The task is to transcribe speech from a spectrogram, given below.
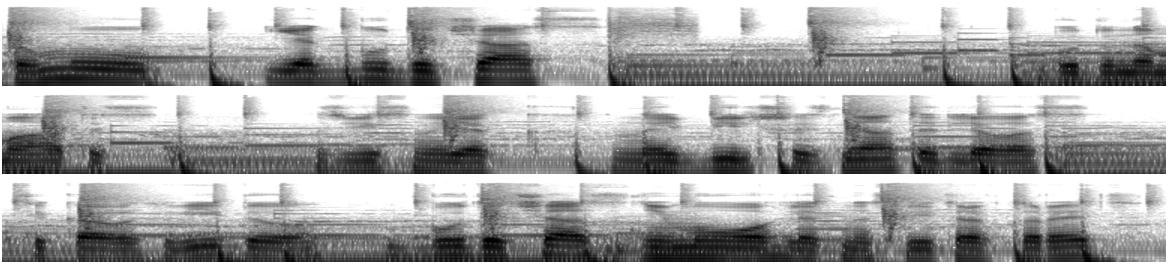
Тому, як буде час, буду намагатись, звісно, як найбільше зняти для вас цікавих відео. Буде час, зніму огляд на свій тракторець.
